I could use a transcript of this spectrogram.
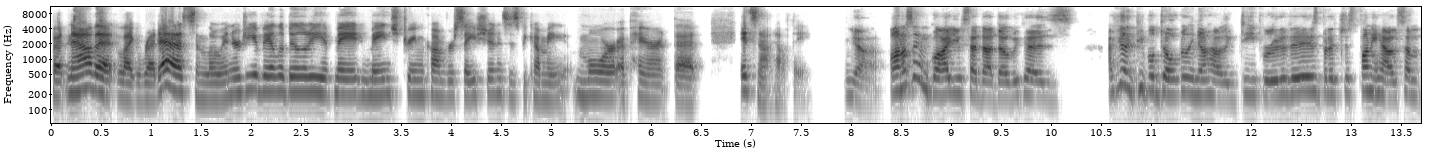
But now that like RED-S and low energy availability have made mainstream conversations, is becoming more apparent that it's not healthy. Yeah. Honestly, I'm glad you said that though, because I feel like people don't really know how like deep rooted it is, but it's just funny how some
